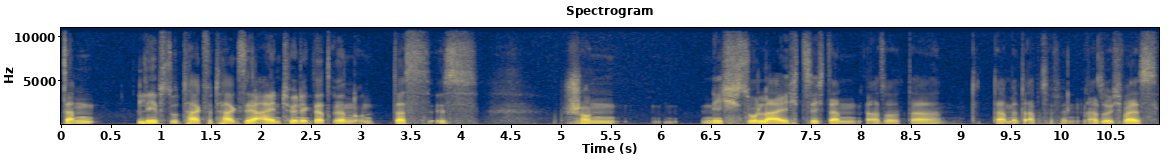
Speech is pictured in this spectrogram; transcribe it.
dann lebst du Tag für Tag sehr eintönig da drin und das ist schon nicht so leicht, sich dann, also da damit abzufinden. Also ich weiß,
